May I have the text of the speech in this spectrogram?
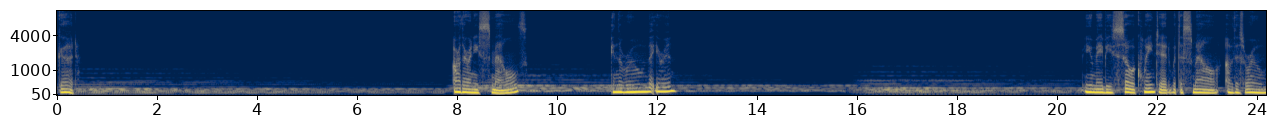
Good. There any smells in the room that you're in? You may be so acquainted with the smell of this room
